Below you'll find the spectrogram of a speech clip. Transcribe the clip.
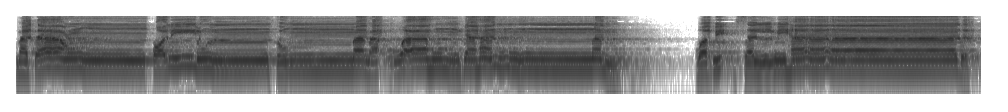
متاع قليل ثم مأواهم جهنم. وبئس المهاد.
